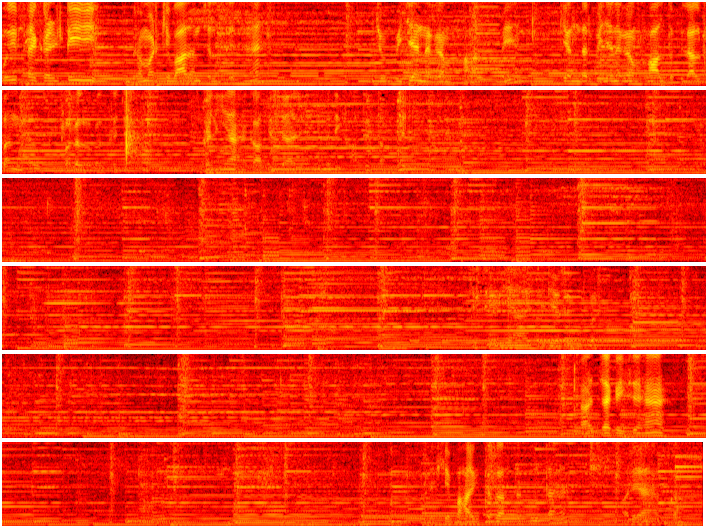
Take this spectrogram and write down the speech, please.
पूरी फैकल्टी भ्रमण के बाद हम चलते हैं जो विजयनगरम हॉल में, के अंदर विजयनगरम हॉल तो फ़िलहाल बंद है, उसके बगल बगल से जो गलियाँ हैं काफ़ी प्यारी चाचा कैसे हैं? देखिए बाहर की तरफ़ रास्ता खुलता है और यह आपका है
